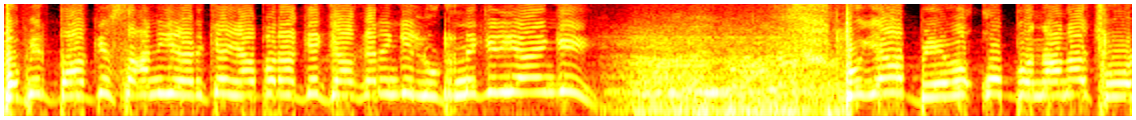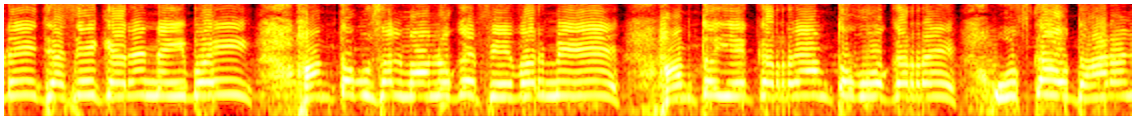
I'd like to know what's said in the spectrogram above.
तो फिर पाकिस्तानी लड़के यहाँ पर आके क्या करेंगी लूटने के लिए आएँगी तो यह बेवकूफ़ बनाना छोड़े जैसे कह रहे हैं नहीं भाई हम तो मुसलमानों के फेवर में हैं हम तो ये कर रहे हैं हम तो वो कर रहे हैं उसका उदाहरण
